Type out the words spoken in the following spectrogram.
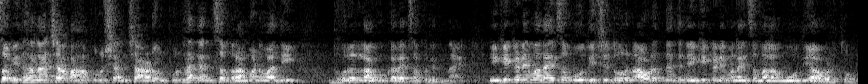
संविधानाच्या महापुरुषांच्या आडून पुन्हा त्यांचं ब्राह्मणवादी धोरण लागू करायचा प्रयत्न आहे. एकीकडे म्हणायचं मोदीचे धोरण आवडत नाही तर एकीकडे म्हणायचं मला मोदी आवडतो.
